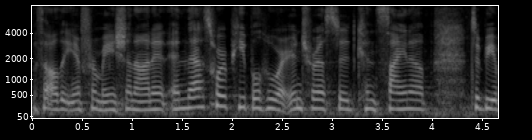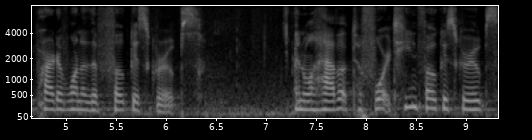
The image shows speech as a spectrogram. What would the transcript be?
with all the information on it. And that's where people who are interested can sign up to be a part of one of the focus groups. And we'll have up to 14 focus groups,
